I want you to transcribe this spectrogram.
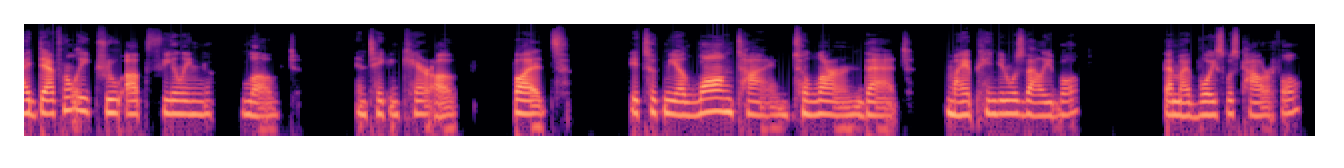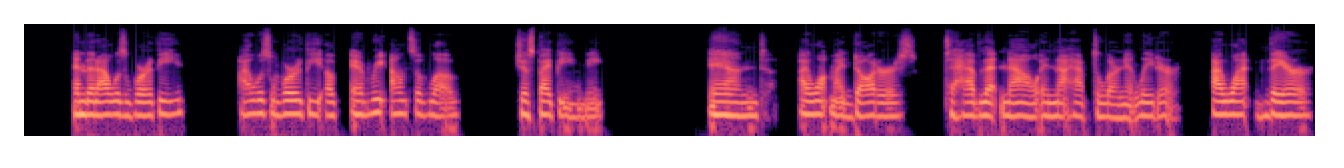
I definitely grew up feeling loved and taken care of, but it took me a long time to learn that my opinion was valuable, that my voice was powerful, and that I was worthy. I was worthy of every ounce of love just by being me. And I want my daughters to have that now and not have to learn it later. I want their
